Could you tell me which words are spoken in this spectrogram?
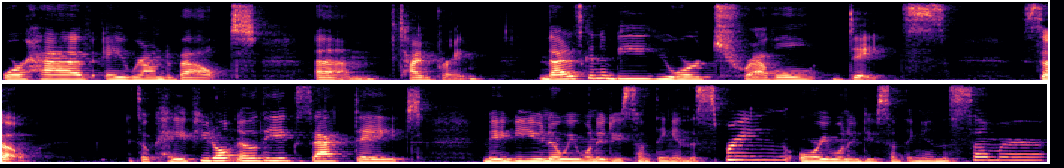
or have a roundabout um, time frame, that is gonna be your travel dates. So it's okay if you don't know the exact date. Maybe you know we want to do something in the spring or you want to do something in the summer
